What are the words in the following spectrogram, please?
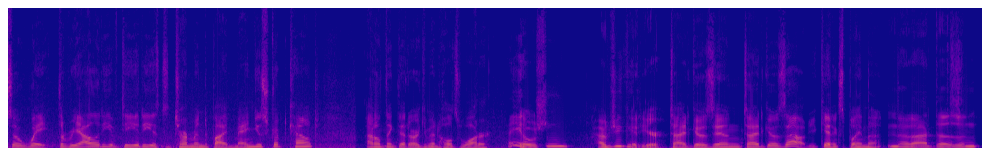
So wait, the reality of deity is determined by manuscript count? I don't think that argument holds water. Hey, Ocean, how'd you get here? Tide goes in, tide goes out. You can't explain that. No, that doesn't.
